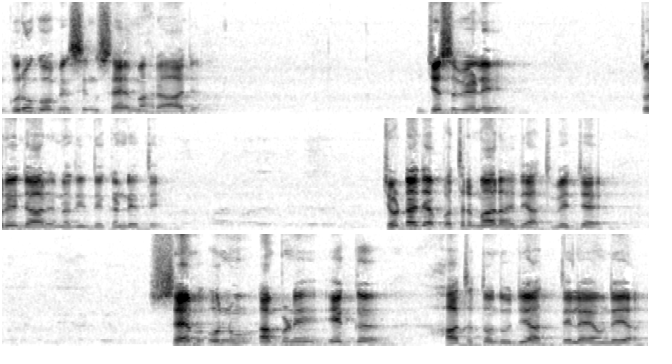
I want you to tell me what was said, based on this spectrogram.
ਗੁਰੂ ਗੋਬਿੰਦ ਸਿੰਘ ਸਾਹਿਬ ਮਹਾਰਾਜ ਜਿਸ ਵੇਲੇ ਤੁਰੇ ਜਾ ਰਹੇ ਨਦੀ ਦੇ ਕੰਢੇ ਤੇ ਛੋਟਾ ਜਿਹਾ ਪੱਥਰ ਮਹਾਰਾਜ ਦੇ ਹੱਥ ਵਿੱਚ ਹੈ, ਸਹਿਬ ਉਹਨੂੰ ਆਪਣੇ ਇੱਕ ਹੱਥ ਤੋਂ ਦੂਜੇ ਹੱਥ ਤੇ ਲੈ ਆਉਂਦੇ ਆ।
